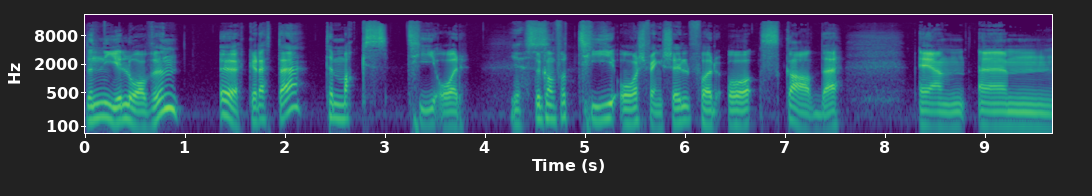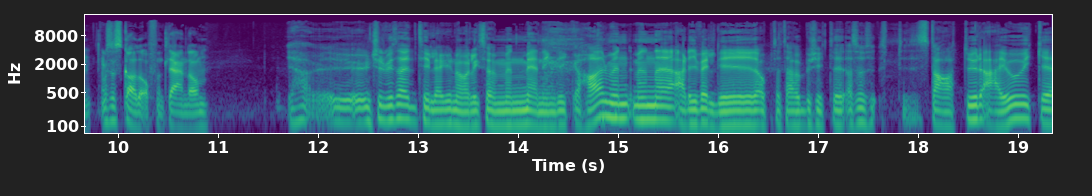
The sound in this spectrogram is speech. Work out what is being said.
Den nye loven øker dette til maks ti år. Yes. Du kan få ti års fengsel for å skade en um, Altså skade offentlig eiendom. Ja, unnskyld hvis jeg tillegger nå liksom en mening de ikke har, men, men uh, er de veldig opptatt av å beskytte Altså, st- statuer er jo ikke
